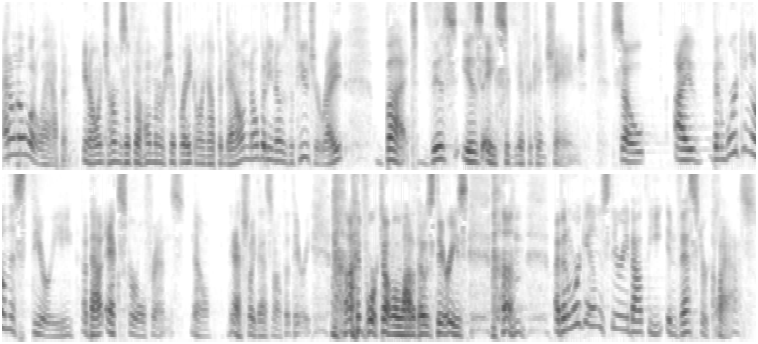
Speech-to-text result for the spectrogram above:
I don't know what will happen, you know, in terms of the homeownership rate going up and down. Nobody knows the future, right? But this is a significant change. So I've been working on this theory about ex girlfriends. No, Actually, that's not the theory. I've worked on a lot of those theories. Um, I've been working on this theory about the investor class.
